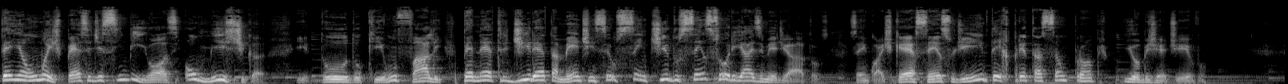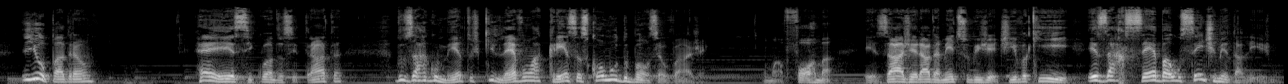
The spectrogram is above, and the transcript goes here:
tenham uma espécie de simbiose ou mística, e tudo que um fale penetre diretamente em seus sentidos sensoriais imediatos, sem quaisquer senso de interpretação próprio e objetivo. E o padrão? É esse quando se trata dos argumentos que levam a crenças como o do bom selvagem. Uma forma exageradamente subjetiva que exacerba o sentimentalismo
